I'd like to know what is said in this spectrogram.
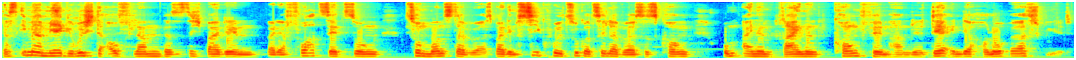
dass immer mehr Gerüchte aufflammen, dass es sich bei, dem, bei der Fortsetzung zum Monsterverse, bei dem Sequel zu Godzilla vs. Kong um einen reinen Kong-Film handelt, der in der Hollow Earth spielt.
